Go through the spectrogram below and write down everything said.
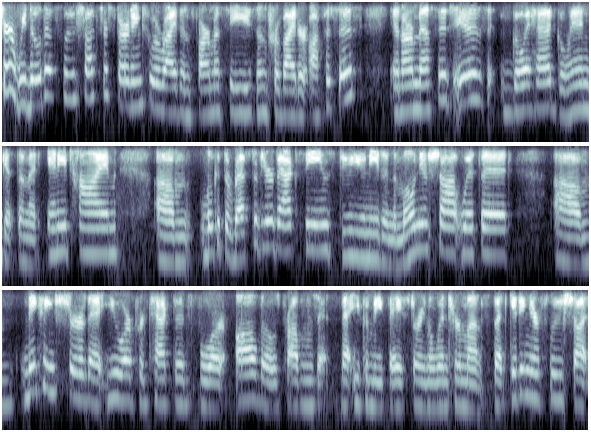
Sure, we know that flu shots are starting to arrive in pharmacies and provider offices, and our message is go ahead, go in, get them at any time. Um, look at the rest of your vaccines. Do you need a pneumonia shot with it? Um, making sure that you are protected for all those problems that, that you can be faced during the winter months. But getting your flu shot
